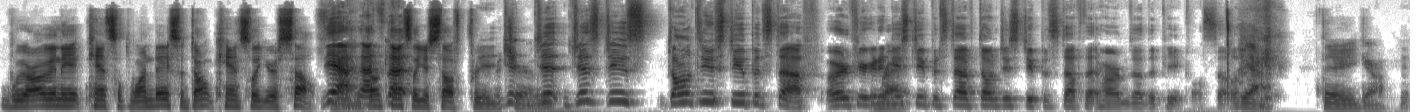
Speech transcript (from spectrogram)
we're all going to get canceled one day, so don't cancel yourself. you Yeah, know? don't cancel that- yourself prematurely. ju- just do don't do stupid stuff or if you're gonna do stupid stuff don't do stupid stuff that harms other people so like- Yeah. there you go. Yeah.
